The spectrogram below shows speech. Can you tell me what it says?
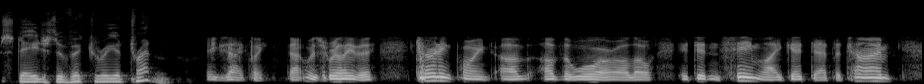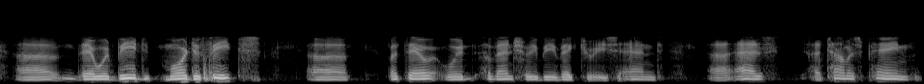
staged a victory at Trenton. Exactly. That was really the turning point of, of the war, although it didn't seem like it at the time. Uh, there would be more defeats, uh, but there would eventually be victories. And uh, as Thomas Paine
